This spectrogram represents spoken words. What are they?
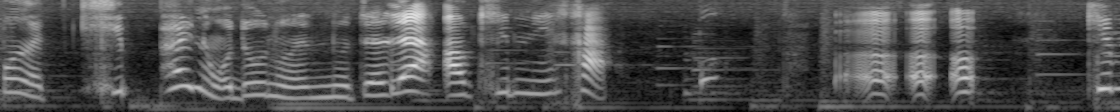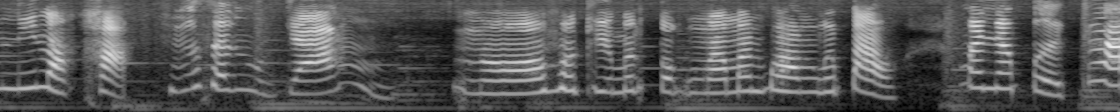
เปิดคลิปให้หนูดูหนู หนูจะเรียกเอาคลิปนี้ค่ะ เออเออ ลิปนี้หลักค่ะสนุกจังน้องเมื่อกี้มันตกน้ำมันพังหรือเปล่า มันยังเปิดค่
